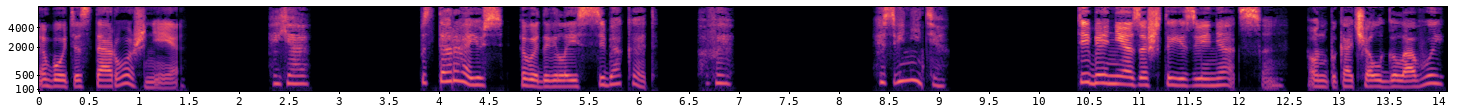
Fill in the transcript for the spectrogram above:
Будь осторожнее». «Я постараюсь», — выдавила из себя Кэт. «Вы... извините». «Тебе не за что извиняться», — он покачал головой,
